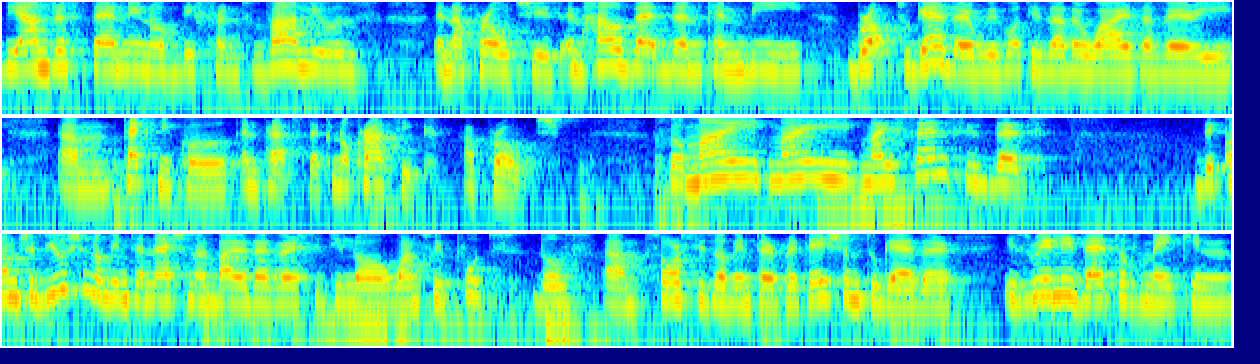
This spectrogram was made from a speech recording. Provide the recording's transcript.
the understanding of different values and approaches, and how that then can be brought together with what is otherwise a very um, technical and perhaps technocratic approach. So my, my, my sense is that the contribution of international biodiversity law, once we put those um, sources of interpretation together, is really that of making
